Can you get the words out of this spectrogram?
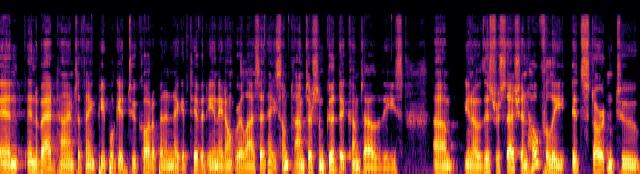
And in the bad times, I think people get too caught up in a negativity and they don't realize that, hey, sometimes there's some good that comes out of these. Um, you know, this recession, hopefully it's starting to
